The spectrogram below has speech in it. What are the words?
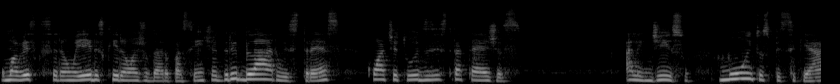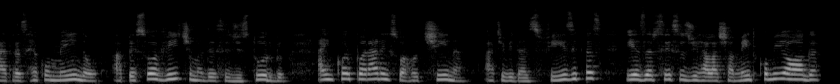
uma vez que serão eles que irão ajudar o paciente a driblar o estresse com atitudes e estratégias. Além disso, muitos psiquiatras recomendam à pessoa vítima desse distúrbio a incorporar em sua rotina atividades físicas e exercícios de relaxamento como yoga.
